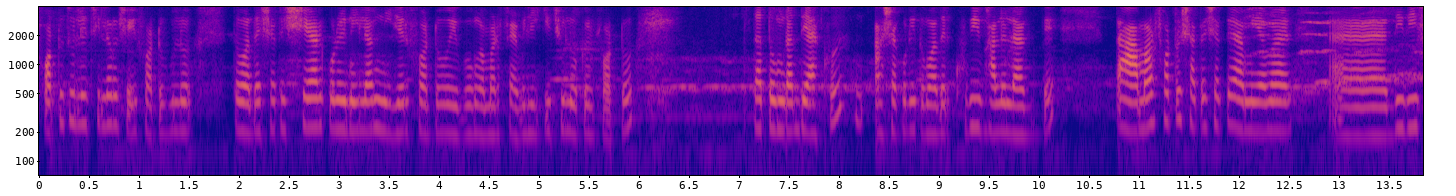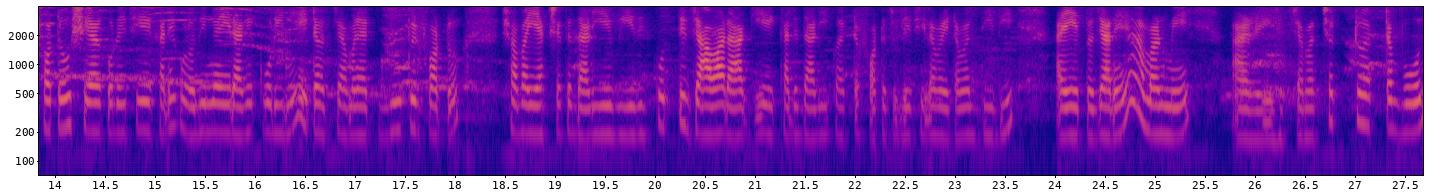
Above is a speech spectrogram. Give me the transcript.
ফটো তুলেছিলাম, সেই ফটোগুলো তোমাদের সাথে শেয়ার করে নিলাম, নিজের ফটো এবং আমার ফ্যামিলি কিছু লোকের ফটো তা তোমরা দেখো, আশা করি তোমাদের খুবই ভালো লাগবে। তা আমার ফটোর সাথে সাথে আমি আমার দিদির ফটোও শেয়ার করেছি এখানে। কোনোদিনও এর আগে করিনি। এটা হচ্ছে আমার এক গ্রুপের ফটো সবাই একসাথে দাঁড়িয়ে বিয়ে করতে যাওয়ার আগে এখানে দাঁড়িয়ে কয়েকটা ফটো তুলেছিলাম। এটা আমার দিদি আর এ তো জানে আমার মেয়ে। আর এই হচ্ছে আমার ছোট্ট একটা বোন।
